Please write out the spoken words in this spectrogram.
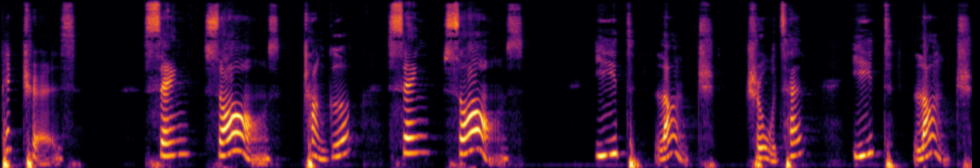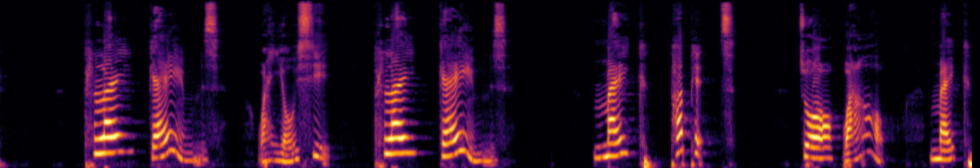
pictures。sing songs 唱歌，sing songs。eat lunch 吃午餐，eat lunch。play games 玩游戏，play games。make puppets 做玩偶，make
